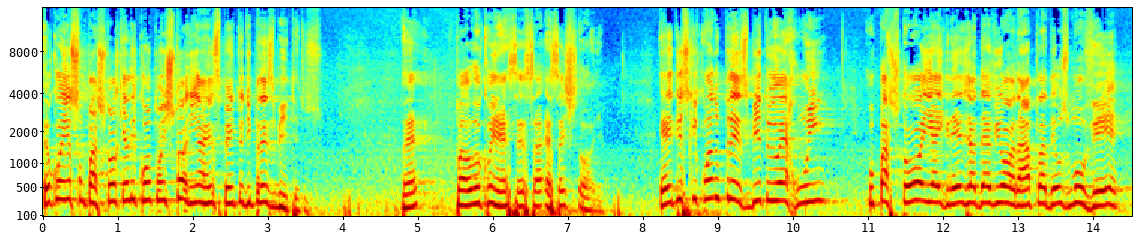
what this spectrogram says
Eu conheço um pastor que ele conta uma historinha a respeito de presbíteros. Né? Paulo conhece essa, essa história. Ele diz que quando o presbítero é ruim, o pastor e a igreja devem orar para Deus mover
